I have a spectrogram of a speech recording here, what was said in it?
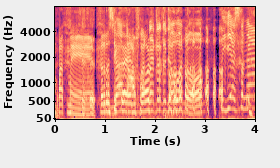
4 meter sih ke handphone. 4 meter kejauhan dong. Tiga setengah.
